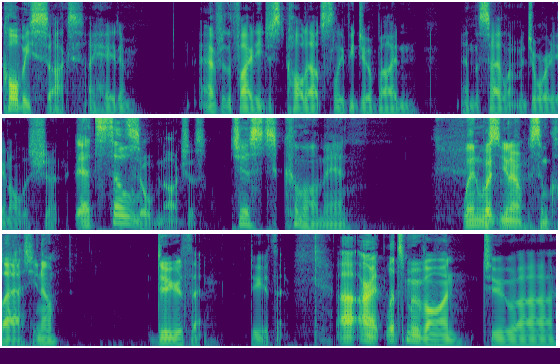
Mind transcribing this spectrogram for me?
Colby sucks. I hate him. After the fight, he just called out Sleepy Joe Biden and the silent majority and all this shit. That's so. It's so obnoxious. just come on, man. When was But, some, you know- some class? You know. Do your thing. Do your thing. Uh, all right, let's move on to uh,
